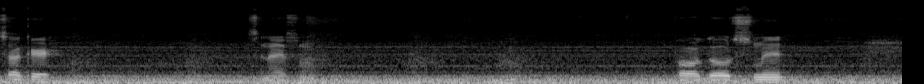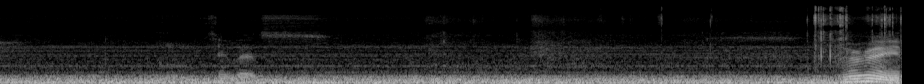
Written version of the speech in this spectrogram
Tucker. It's a nice one. Paul Goldschmidt. I think that's all right.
